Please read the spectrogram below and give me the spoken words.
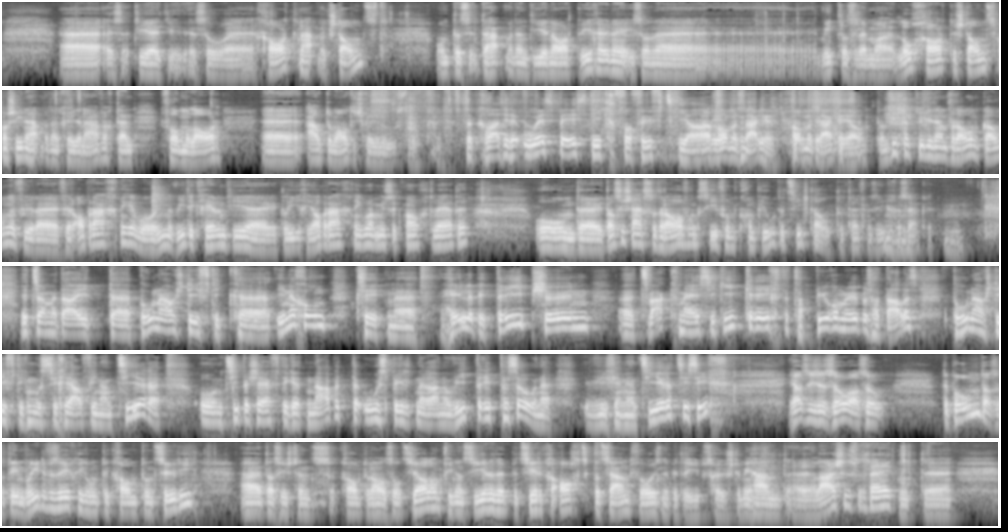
äh, die, die, so äh, Karten hat man gestanzt und das, da hat man dann die Art wie können, in so eine, äh, mittels einer Lochkartenstandsmaschine hat man dann können einfach dann Formular äh, automatisch können ausdrucken. So quasi der USB-Stick von 50 Jahren. Ja, kann man sagen, kann man sagen, ja. Dann ist natürlich dann vor allem gegangen für, äh, für Abrechnungen, wo immer wiederkehrende äh, gleiche Abrechnungen müssen gemacht werden und äh, das ist eigentlich so der Anfang vom Computerzeitalter, darf man sicher mhm. sagen. Mhm. Jetzt, wenn man da in die Brunau-Stiftung äh, reinkommt, sieht man einen hellen Betrieb, schön, äh, zweckmäßig eingerichtet, hat Büromöbel, hat alles. Die Brunau-Stiftung muss sich ja auch finanzieren und sie beschäftigen neben den Ausbildnern auch noch weitere Personen. Wie finanzieren sie sich? Ja, es ist ja so, also der Bund, also die Invalidenversicherung und der Kanton Zürich, äh, das ist dann das kantonale Sozialamt, finanzieren etwa ca. 80 Prozent von unseren Betriebskosten. Wir haben äh, Leistungsverträge mit, äh,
